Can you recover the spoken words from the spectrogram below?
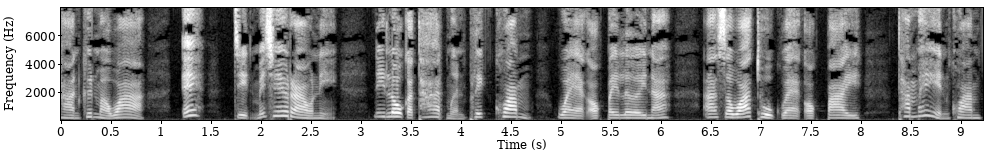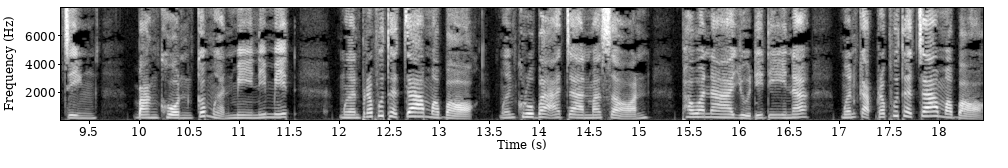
ทานขึ้นมาว่า เอ๊ะ จิตไม่ใช่เรานี่ นี่โลกธาตุเหมือนพลิกคว่ำแหวกออกไปเลยนะ อาสวะถูกแหวกออกไปทำให้เห็นความจริง บางคนก็เหมือนมีนิมิต เหมือนพระพุทธเจ้ามาบอก เหมือนครูบาอาจารย์มาสอน ภาวนาอยู่ดีๆ นะ เหมือนกับพระพุทธเจ้ามาบอก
